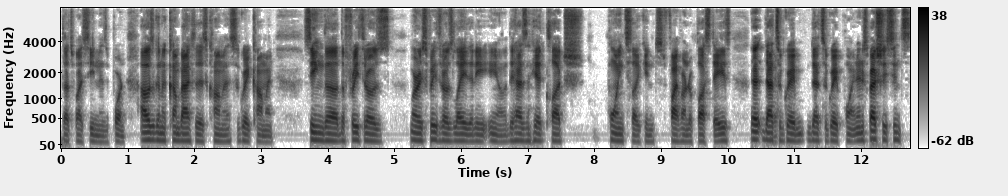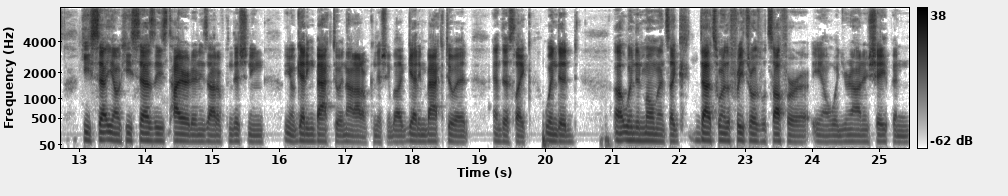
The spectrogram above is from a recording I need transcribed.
that's why seeding is important. I was going to come back to this comment. It's a great comment. Seeing the the free throws, Murray's free throws late that he you know he hasn't hit clutch points like in 500 plus days. That, that's yeah. a great that's a great point, and especially since he said you know he says he's tired and he's out of conditioning. You know, getting back to it, not out of conditioning, but like getting back to it, and this like winded, uh, winded moments, like that's when the free throws would suffer. You know, when you're not in shape and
